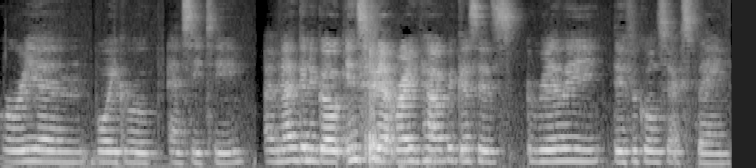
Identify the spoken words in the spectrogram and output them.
Korean boy group NCT. I'm not gonna go into that right now because it's really difficult to explain.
